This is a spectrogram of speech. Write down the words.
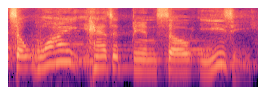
So why has it been so easy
